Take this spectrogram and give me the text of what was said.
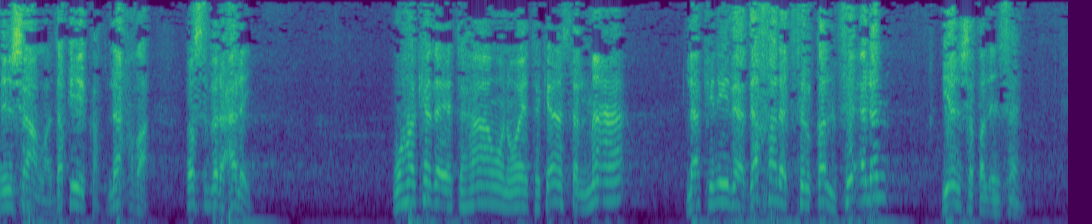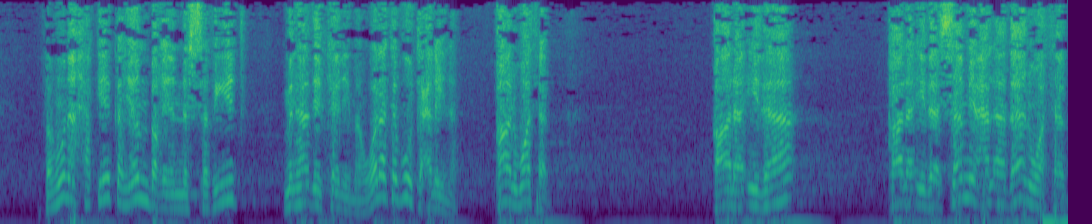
إن شاء الله دقيقة لحظة اصبر علي. وهكذا يتهاون ويتكاسل مع لكن إذا دخلت في القلب فعلا ينشط الإنسان. فهنا حقيقة ينبغي أن نستفيد من هذه الكلمة ولا تفوت علينا. قال وثب. قال إذا قال إذا سمع الأذان وثب.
